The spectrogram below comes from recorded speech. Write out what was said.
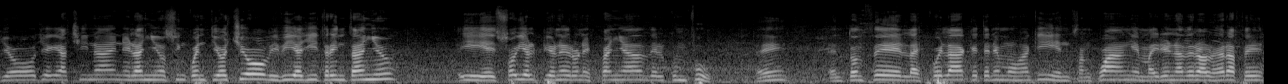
Yo llegué a China en el año 58, viví allí 30 años y soy el pionero en España del Kung Fu. Entonces la escuela que tenemos aquí en San Juan, en Mairena del Aljarafe,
